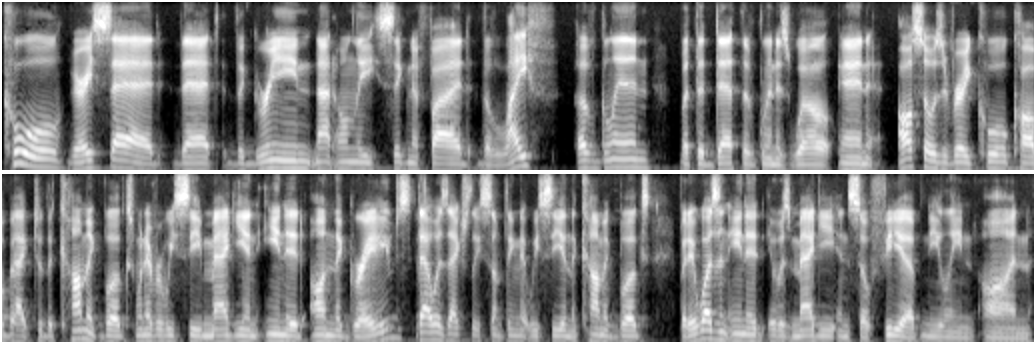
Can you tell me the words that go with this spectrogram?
cool, very sad that the green not only signified the life of Glenn, but the death of Glenn as well. And also is a very cool callback to the comic books whenever we see Maggie and Enid on the graves. That was actually something that we see in the comic books, but it wasn't Enid, it was Maggie and Sophia kneeling on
